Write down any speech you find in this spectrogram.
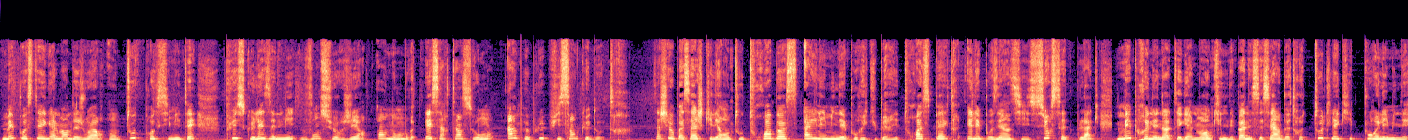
mais postez également des joueurs en toute proximité puisque les ennemis vont surgir en nombre et certains seront un peu plus puissants que d'autres. Sachez au passage qu'il y a en tout 3 boss à éliminer pour récupérer 3 spectres et les poser ainsi sur cette plaque, mais prenez note également qu'il n'est pas nécessaire d'être toute l'équipe pour éliminer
